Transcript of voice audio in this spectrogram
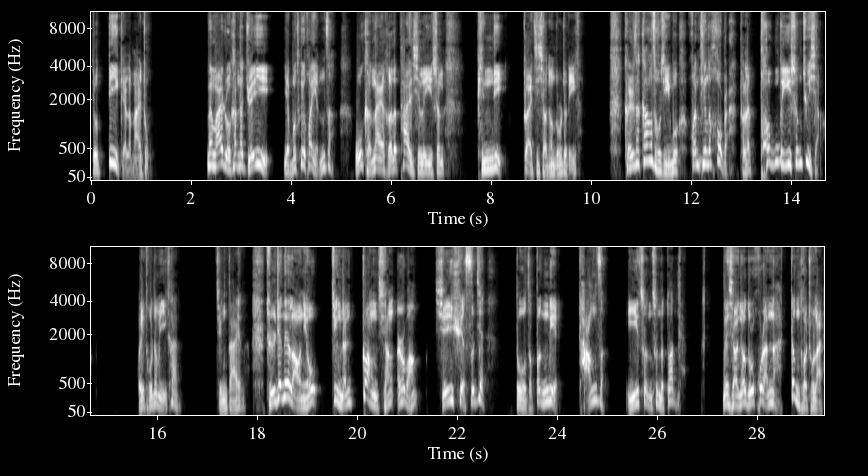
就递给了买主。那买主看他决意，也不退换银子，无可奈何的叹息了一声，拼力拽起小牛犊就离开。可是他刚走几步，忽然听到后边传来“砰”的一声巨响，回头这么一看，惊呆了。只见那老牛竟然撞墙而亡，鲜血四溅，肚子崩裂。肠子一寸寸的断开，那小牛犊忽然呢挣脱出来，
